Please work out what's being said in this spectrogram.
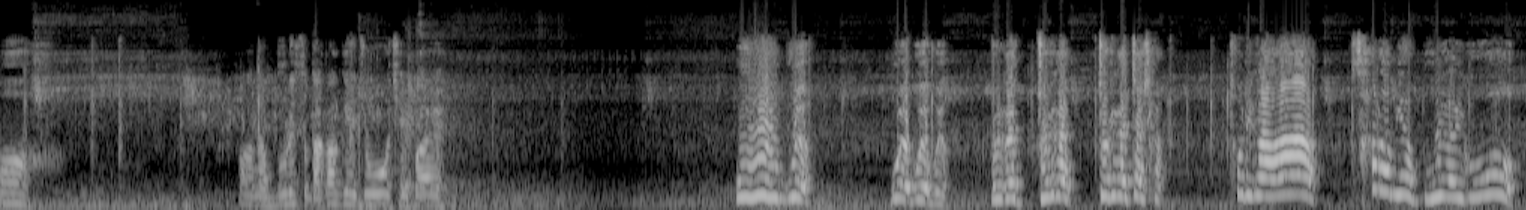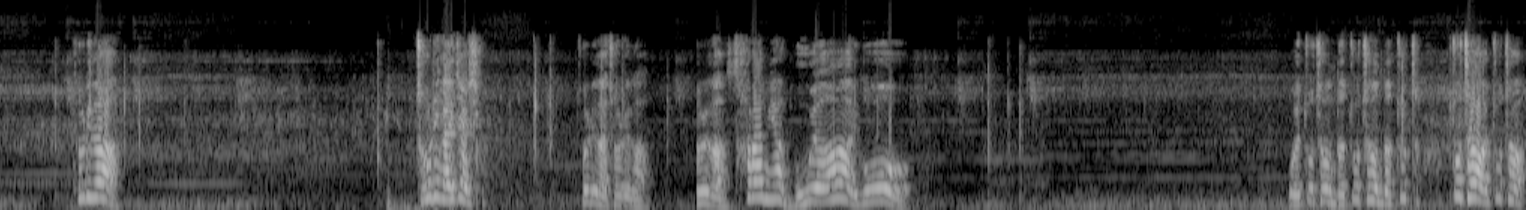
어, 아 나 물에서 나가게 해줘 제발. 오 뭐야 뭐야? 뭐야 뭐야 저리 가 저리 가 저리가 이 자식아. 저리 가. 사람이야 뭐야 이거? 저리 가. 저리 가 이 자식아. 저리 가 저리 가. 저리 가. 사람이야 뭐야 이거? 왜 쫓아온다 쫓아온다 쫓아 쫓아와 쫓아와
